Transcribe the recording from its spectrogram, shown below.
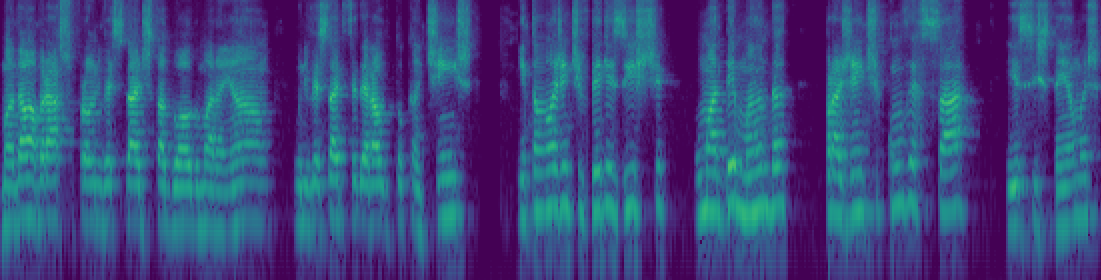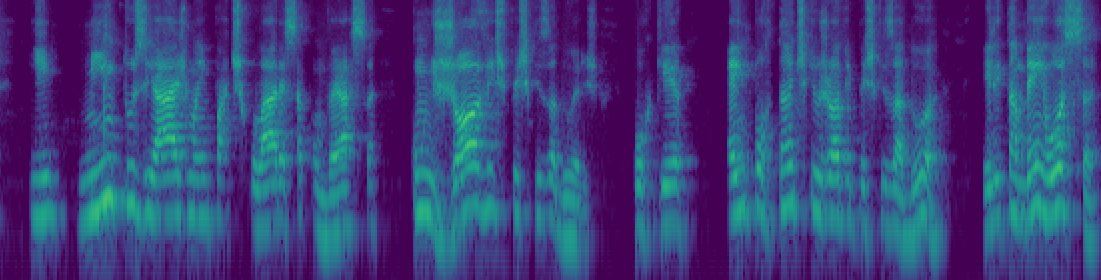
mandar um abraço para a Universidade Estadual do Maranhão, Universidade Federal do Tocantins. Então a gente vê que existe uma demanda para a gente conversar esses temas e me entusiasma em particular essa conversa com jovens pesquisadores, porque é importante que o jovem pesquisador ele também ouça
